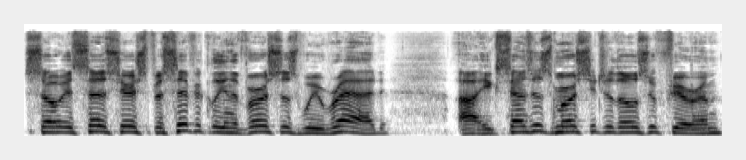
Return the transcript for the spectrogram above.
So it says here specifically in the verses we read, uh, He extends His mercy to those who fear Him.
